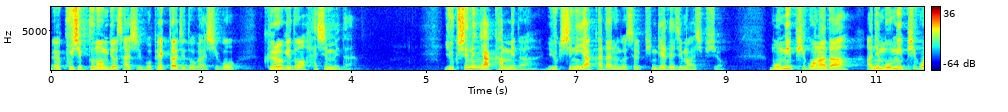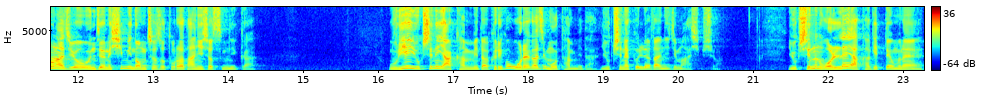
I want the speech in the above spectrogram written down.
90도 넘겨 사시고 100까지도 가시고 그러기도 하십니다. 육신은 약합니다. 육신이 약하다는 것을 핑계 대지 마십시오. 몸이 피곤하다. 아니 몸이 피곤하지요. 언제는 힘이 넘쳐서 돌아다니셨습니까? 우리의 육신은 약합니다. 그리고 오래가지 못합니다. 육신에 끌려다니지 마십시오. 육신은 원래 약하기 때문에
